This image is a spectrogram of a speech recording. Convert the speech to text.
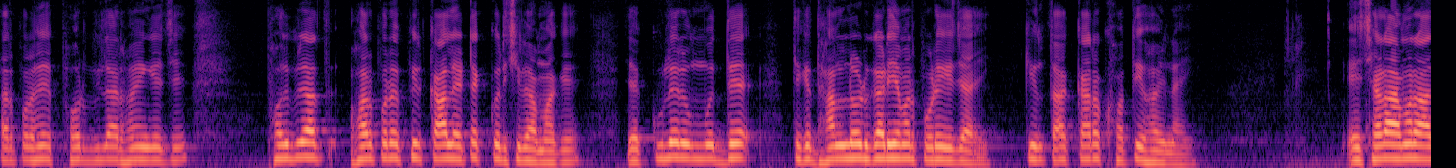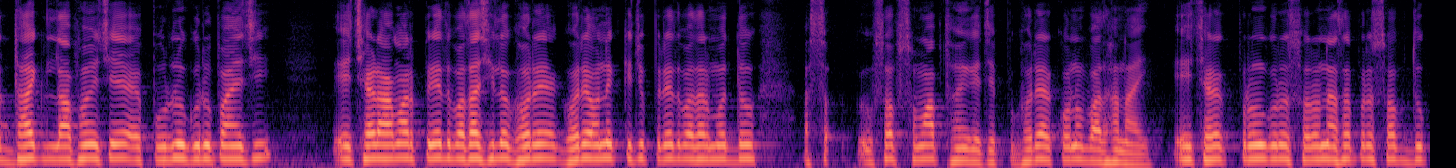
তারপরে হয়ে ফোর হুইলার হয়ে গেছে। ফোর হুইলার হওয়ার পরে ফির কাল অ্যাটাক করেছিল আমাকে যে কুলের মধ্যে থেকে ধান লোড গাড়ি আমার পড়ে যায়, কিন্তু তার কারও ক্ষতি হয় নাই। এছাড়া আমার আধ্যাত্মিক লাভ হয়েছে, পূর্ণ গুরু পেয়েছি এছাড়া আমার প্রেত বাধা ছিল ঘরে ঘরে অনেক কিছু প্রেত বাধার মধ্যেও সব সমাপ্ত হয়ে গেছে ঘরে আর কোনো বাধা নাই। এছাড়া পূর্ণ গুরু স্মরণে আসার পরে সব দুঃখ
